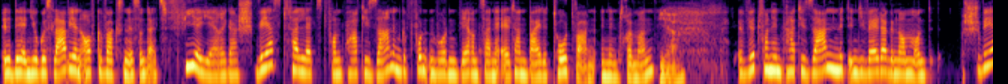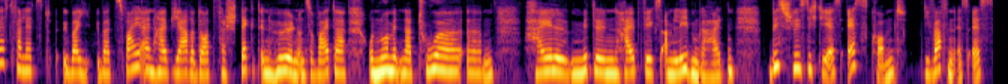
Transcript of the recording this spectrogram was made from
äh, der in Jugoslawien aufgewachsen ist und als Vierjähriger schwerst verletzt von Partisanen gefunden wurden, während seine Eltern beide tot waren in den Trümmern. Ja wird von den Partisanen mit in die Wälder genommen und schwerst verletzt über, über zweieinhalb Jahre dort versteckt in Höhlen und so weiter und nur mit Naturheilmitteln ähm, halbwegs am Leben gehalten, bis schließlich die SS kommt, die Waffen-SS,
